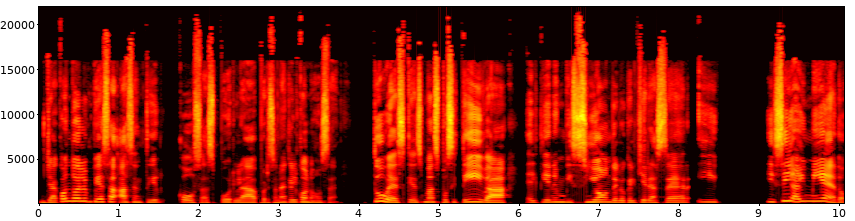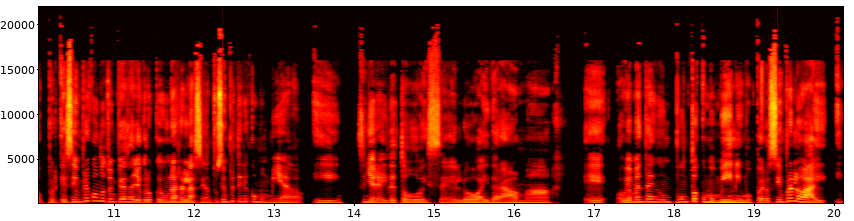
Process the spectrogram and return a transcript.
Ya cuando él empieza a sentir cosas por la persona que él conoce, tú ves que es más positiva, él tiene visión de lo que él quiere hacer y, y sí, hay miedo, porque siempre cuando tú empiezas, yo creo que una relación, tú siempre tienes como miedo y, señora, hay de todo, hay celo, hay drama, eh, obviamente en un punto como mínimo, pero siempre lo hay. Y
